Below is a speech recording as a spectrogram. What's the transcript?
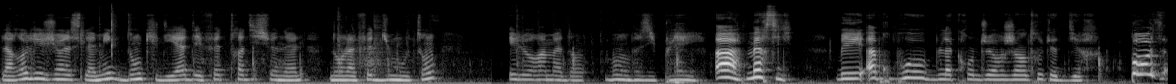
la religion islamique, donc il y a des fêtes traditionnelles, dont la fête du mouton et le ramadan. Bon, vas-y, play. Ah, merci. Mais à propos Black Ranger, j'ai un truc à te dire. Pause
